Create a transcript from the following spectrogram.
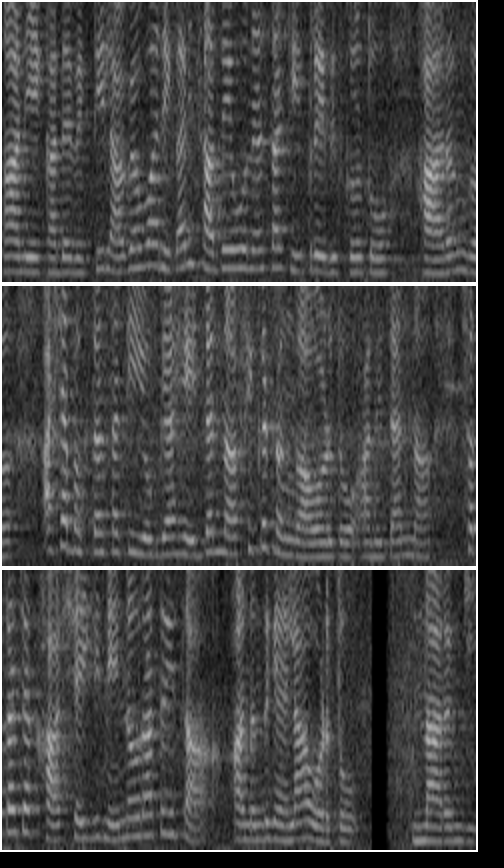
आणि एखाद्या व्यक्तीला व्यावहारिक आणि साधे होण्यासाठी प्रेरित करतो. हा रंग अशा भक्तांसाठी योग्य आहे ज्यांना फिकट रंग आवडतो आणि त्यांना स्वतःच्या खास शैलीने नवरात्रीचा आनंद घ्यायला आवडतो. नारंगी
